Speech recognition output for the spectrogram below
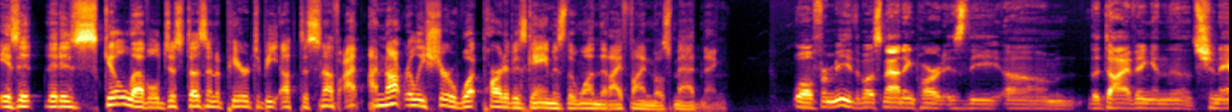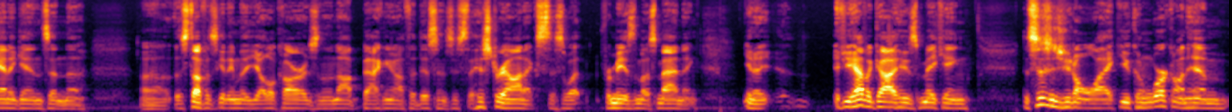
Is it that his skill level just doesn't appear to be up to snuff? I, I'm not really sure what part of his game is the one that I find most maddening. Well, for me, the most maddening part is the um, the diving and the shenanigans and the uh, the stuff that's getting the yellow cards and the not backing off the distance. It's the histrionics is what for me is the most maddening. You know, if you have a guy who's making decisions you don't like, you can work on him,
